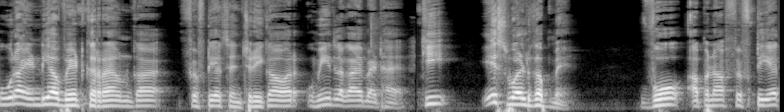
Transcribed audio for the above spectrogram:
पूरा इंडिया वेट कर रहा है उनका फिफ्टी सेंचुरी का और उम्मीद लगाए बैठा है कि इस वर्ल्ड कप में वो अपना फिफ्टीथ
